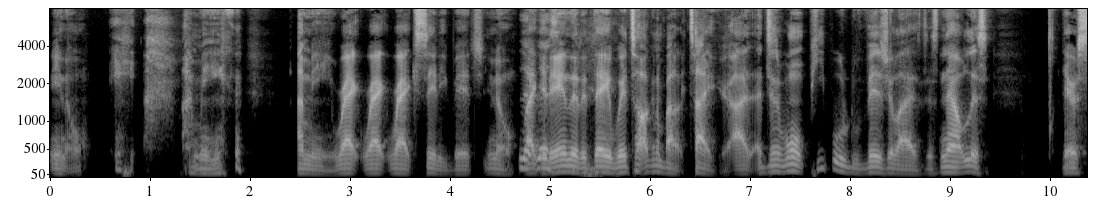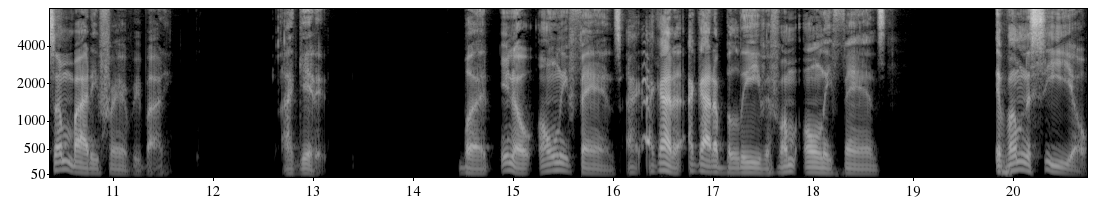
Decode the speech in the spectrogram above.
you know, eh, I mean, I mean, rack, rack, rack city, bitch. You know, like at the end of the day, we're talking about Tyga. I, I just want people to visualize this. Now, listen, there's somebody for everybody. I get it. But you know, OnlyFans, I, I gotta, I gotta believe if I'm OnlyFans, if I'm the CEO,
